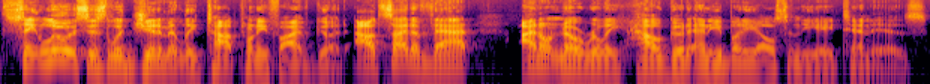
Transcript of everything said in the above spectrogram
St. Louis is legitimately top twenty five good. Outside of that, I don't know really how good anybody else in the A10 is.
